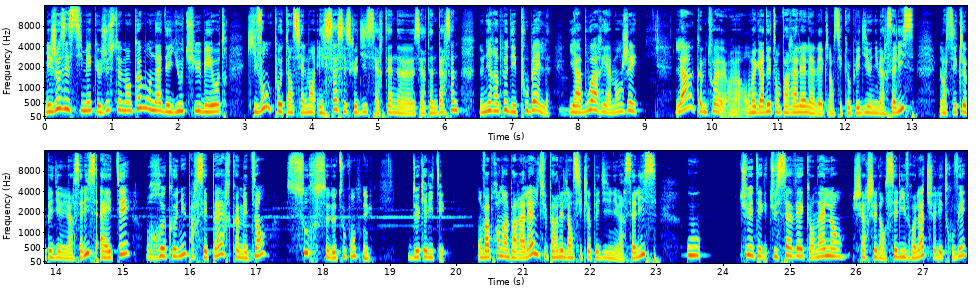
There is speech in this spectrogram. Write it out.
mais j'ose estimer que justement, comme on a des YouTube et autres qui vont potentiellement, et ça c'est ce que disent certaines, euh, certaines personnes, devenir un peu des poubelles. Il y a à boire et à manger. Là, comme toi, euh, on va garder ton parallèle avec l'encyclopédie Universalis. L'encyclopédie Universalis a été reconnue par ses pairs comme étant source de tout contenu de qualité. On va prendre un parallèle, tu parlais de l'encyclopédie Universalis, où tu, étais, tu savais qu'en allant chercher dans ces livres-là, tu allais trouver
